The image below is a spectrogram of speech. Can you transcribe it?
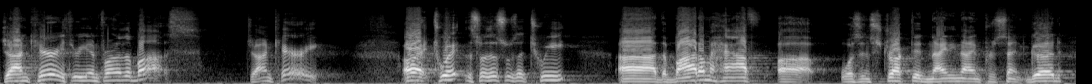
John Kerry threw you in front of the bus. John Kerry. All right, twi- so this was a tweet. Uh, the bottom half uh, was instructed 99% good.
